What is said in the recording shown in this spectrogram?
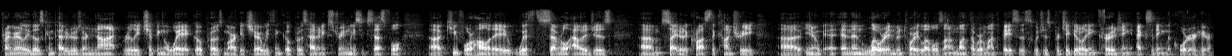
primarily those competitors are not really chipping away at GoPro's market share. We think GoPro's had an extremely successful uh, Q4 holiday with several outages. Um, cited across the country. Uh, you know, and then lower inventory levels on a month-over-month basis, which is particularly encouraging exiting the quarter here.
